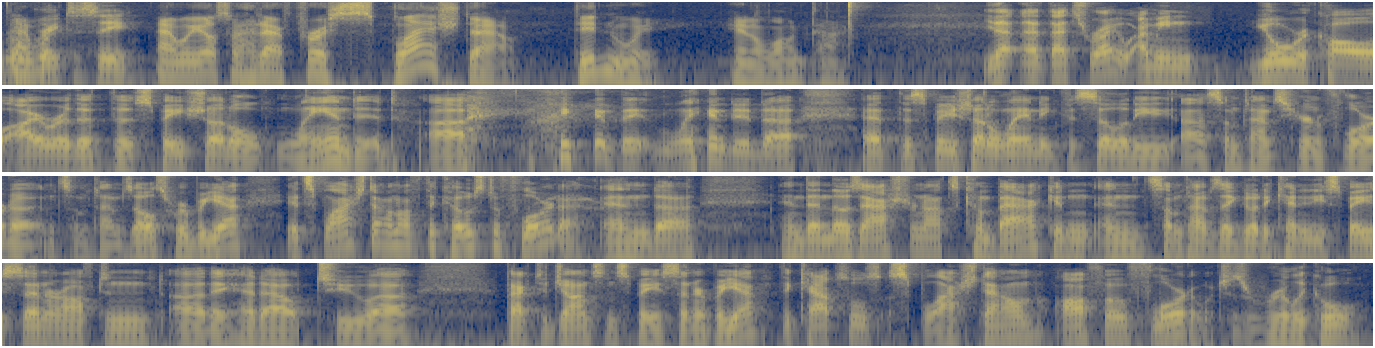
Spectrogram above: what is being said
Real And we- great to see. And we also had our first splashdown, didn't we, in a long time? Yeah, that, that's right. I mean, you'll recall, Ira, that the space shuttle landed. Uh, they landed uh, at the space shuttle landing facility, uh, sometimes here in Florida and sometimes elsewhere. But yeah, it splashed down off the coast of Florida, and uh, and then those astronauts come back, and, and sometimes they go to Kennedy Space Center. Often uh, they head out to uh, back to Johnson Space Center. But yeah, the capsules splash down off of Florida, which is really cool.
